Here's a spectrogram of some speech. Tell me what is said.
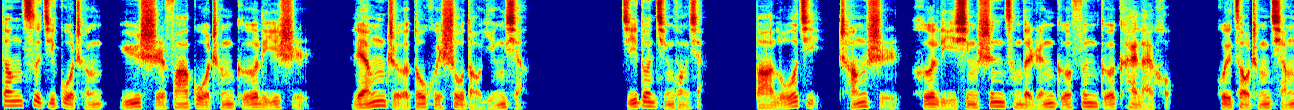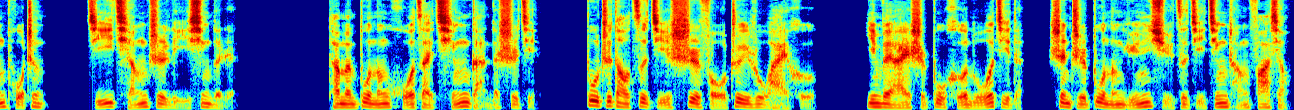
当刺激过程与始发过程隔离时，两者都会受到影响。极端情况下，把逻辑、常识和理性深层的人格分隔开来后。会造成强迫症及强制理性的人，他们不能活在情感的世界，不知道自己是否坠入爱河，因为爱是不合逻辑的，甚至不能允许自己经常发笑，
